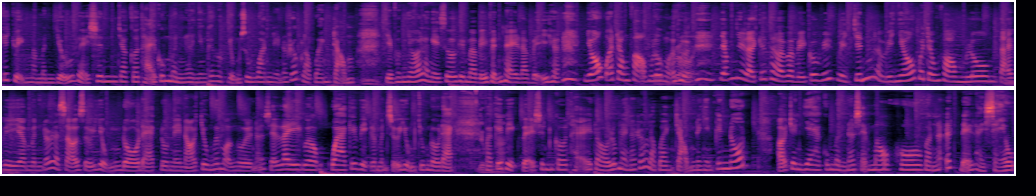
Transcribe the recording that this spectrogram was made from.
cái chuyện mà mình giữ vệ sinh cho cơ thể của mình là những cái vật dụng xung quanh thì nó rất là quan trọng. Ừ. chị vẫn nhớ là ngày xưa khi mà bị bệnh này là bị nhốt ở trong phòng luôn mọi rồi. người giống như là cái thời mà bị covid 19 là bị nhốt ở trong phòng luôn tại ừ. vì à, mình rất là sợ sử dụng đồ đạc đồ này nọ chung với mọi người nó sẽ lây qua cái việc là mình sử dụng chung đồ đạc Đúng và rồi. cái việc vệ sinh cơ thể rồi lúc này nó rất là quan trọng để những cái nốt ở trên da của mình nó sẽ mau khô và nó ít để lại sẹo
